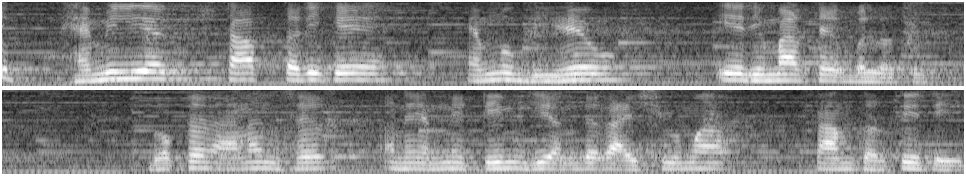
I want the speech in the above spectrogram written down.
એ ફેમિલિયર સ્ટાફ તરીકે એમનું બિહેવ એ રિમાર્કેબલ હતું. ડૉક્ટર આનંદ સર અને એમની ટીમ જે અંદર આઈસીયુમાં કામ કરતી હતી,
